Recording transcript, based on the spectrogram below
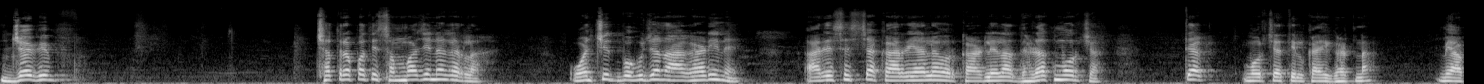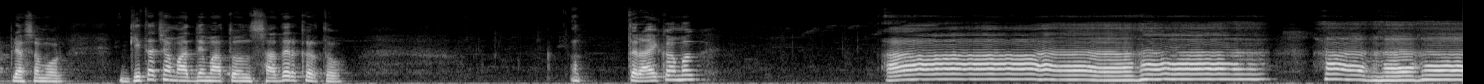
जय भीम छत्रपती संभाजीनगरला वंचित बहुजन आघाडीने R S एसच्या कार्यालयावर काढलेला धडक मोर्चा त्या मोर्चातील काही घटना मी आपल्यासमोर गीताच्या माध्यमातून सादर करतो तर ऐका मग आ हा हा हा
